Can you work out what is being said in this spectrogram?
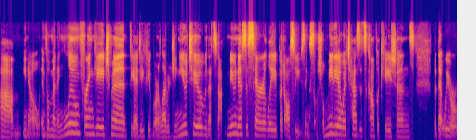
um, you know, implementing Loom for engagement. The idea people are leveraging YouTube, and that's not new necessarily, but also using social media, which has its complications, but that we were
